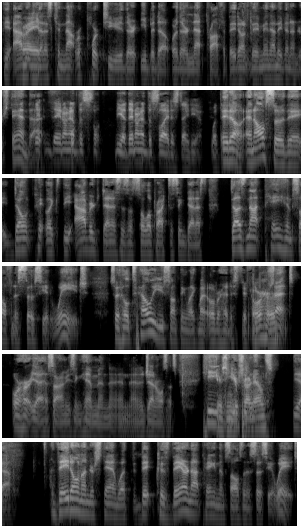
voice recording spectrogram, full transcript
The average right. dentist cannot report to you their EBITDA or their net profit. They don't. They may not even understand that. They, they don't have the. Yeah, they don't have the slightest idea what they don't. And also, they don't pay. Like the average dentist is a solo practicing dentist does not pay himself an associate wage. So he'll tell you something like my overhead is fifty percent or her. Yeah, sorry, I'm using him in, in, in a general sense. He using your pronouns. Yeah, they don't understand what they because they are not paying themselves an associate wage.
